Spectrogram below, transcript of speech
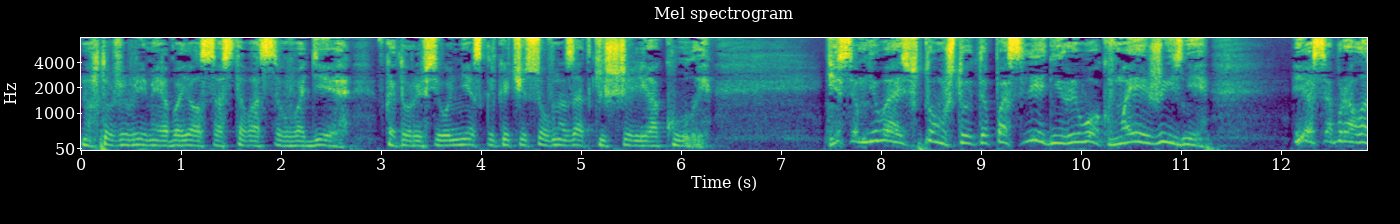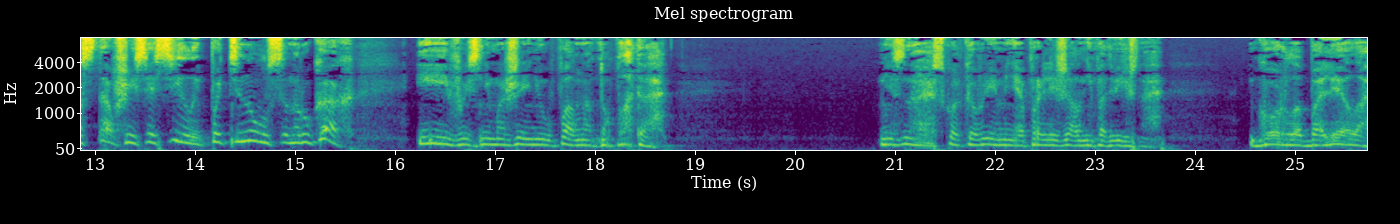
Но в то же время я боялся оставаться в воде, в которой всего несколько часов назад кишели акулы. Не сомневаясь в том, что это последний рывок в моей жизни, я собрал оставшиеся силы, подтянулся на руках и в изнеможении упал на дно плота. Не знаю, сколько времени я пролежал неподвижно. Горло болело,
